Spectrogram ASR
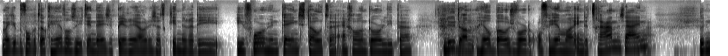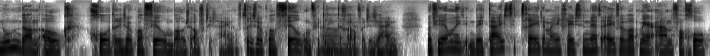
Wat je bijvoorbeeld ook heel veel ziet in deze periode, is dat kinderen die je voor hun teen stoten en gewoon doorliepen, nu dan heel boos worden of helemaal in de tranen zijn. Benoem dan ook, goh, er is ook wel veel om boos over te zijn. Of er is ook wel veel om verdrietig Oh, over te zijn. Dan hoef je helemaal niet in details te treden, maar je geeft ze net even wat meer aan van, goh,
